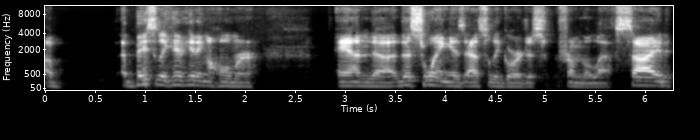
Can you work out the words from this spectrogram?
a basically him hitting a homer, and uh, the swing is absolutely gorgeous from the left side.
